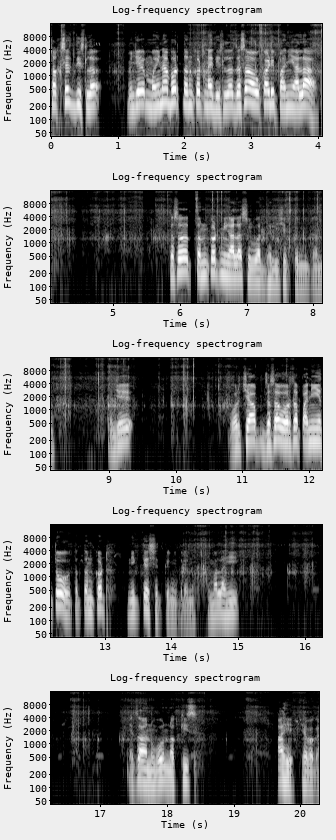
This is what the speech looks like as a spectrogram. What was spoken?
सक्सेस दिसलं. म्हणजे महिनाभर तणकट नाही दिसलं. जसं अवकाळी पाणी आला तसं तणकट निघायला सुरुवात झाली शेतकरी मित्रांनो. म्हणजे वरच्या जसा वरचा पाणी येतो तर तणकट निघते शेतकरी मित्रांनो. तुम्हालाही याचा अनुभव नक्कीच आहे. हे बघा.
